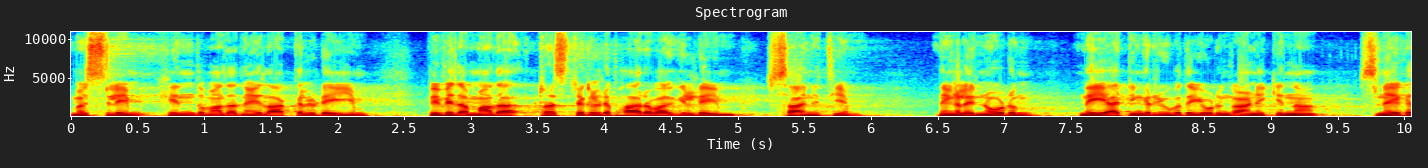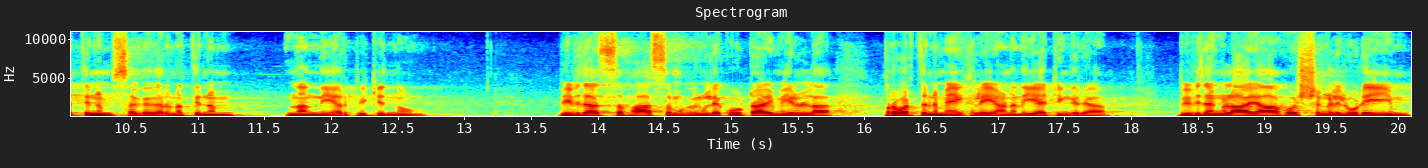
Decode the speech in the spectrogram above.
മുസ്ലിം ഹിന്ദു മത നേതാക്കളുടെയും വിവിധ മത ട്രസ്റ്റുകളുടെ ഭാരവാഹികളുടെയും സാന്നിധ്യം. നിങ്ങളെന്നോടും നെയ്യാറ്റിങ്കര രൂപതയോടും കാണിക്കുന്ന സ്നേഹത്തിനും സഹകരണത്തിനും നന്ദി അർപ്പിക്കുന്നു. വിവിധ സഭാ സമൂഹങ്ങളുടെ കൂട്ടായ്മയിലുള്ള പ്രവർത്തന മേഖലയാണ് നെയ്യാറ്റിങ്കര. വിവിധങ്ങളായ ആഘോഷങ്ങളിലൂടെയും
